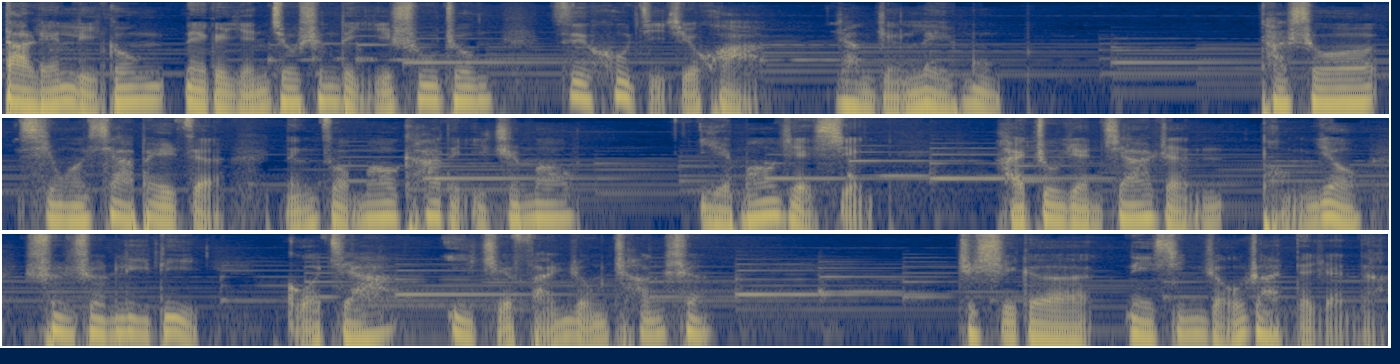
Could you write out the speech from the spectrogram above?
大连理工那个研究生的遗书中最后几句话让人泪目。他说：“希望下辈子能做猫咖的一只猫，野猫也行，还祝愿家人朋友顺顺利利，国家一直繁荣昌盛。”这是个内心柔软的人啊。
